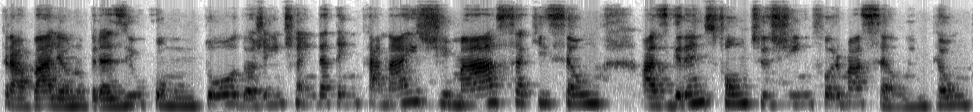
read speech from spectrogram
trabalham no Brasil como um todo, a gente ainda tem canais de massa que são as grandes fontes de informação. Então,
